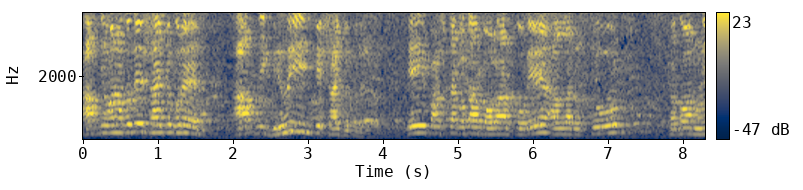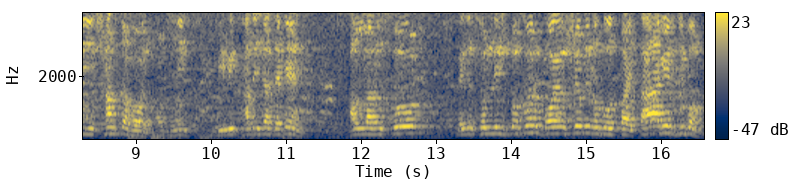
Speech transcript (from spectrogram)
আপনি অনাথদের সাহায্য করেন। আপনি গৃহহীনকে সাহায্য করেন। এই পাঁচটা কথা বলার পরে আল্লাহ রসুল তখন উনি শান্ত হয় উনি বিবি খাদিজা দেখেন। আল্লাহ রসুল এই যে চল্লিশ বছর বয়সে উনি নবোধ পায়। তার আগের জীবন।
